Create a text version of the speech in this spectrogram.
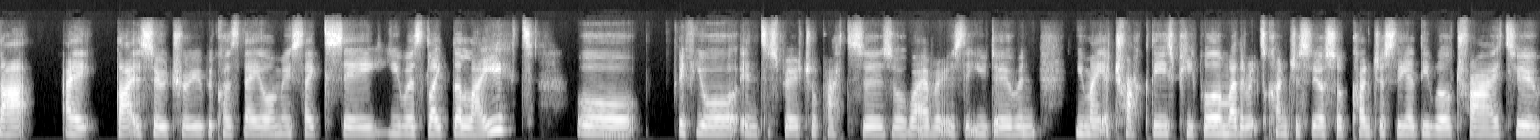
that i that is so true because they almost like see you as like the light or mm. if you're into spiritual practices or whatever it is that you do and you might attract these people and whether it's consciously or subconsciously they will try to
